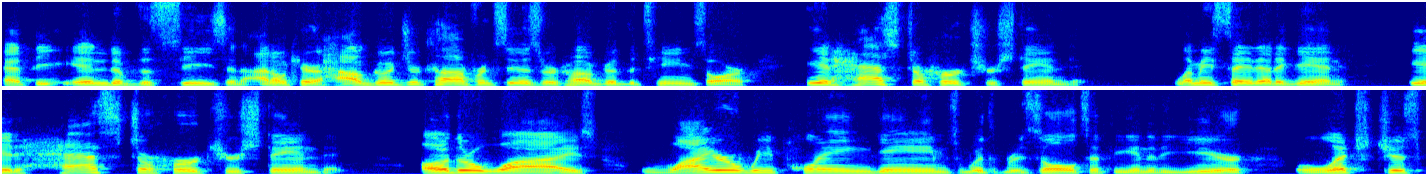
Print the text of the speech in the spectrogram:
at the end of the season, I don't care how good your conference is or how good the teams are, it has to hurt your standing. Let me say that again. It has to hurt your standing. Otherwise, why are we playing games with results at the end of the year? Let's just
